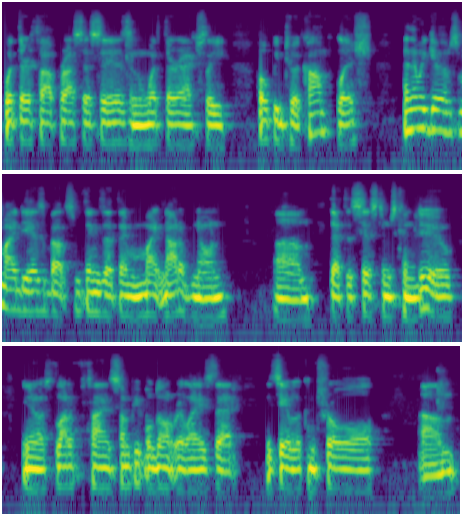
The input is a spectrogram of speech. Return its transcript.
what their thought process is and what they're actually hoping to accomplish, and then we give them some ideas about some things that they might not have known um, that the systems can do. You know, a lot of times some people don't realize that it's able to control um,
